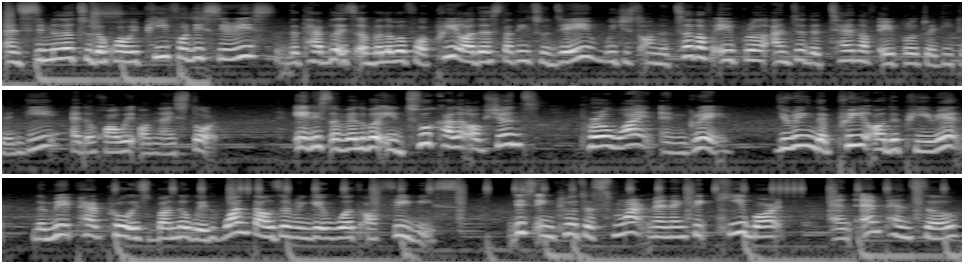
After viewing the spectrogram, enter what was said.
And similar to the Huawei P40 series, the tablet is available for pre-order starting today, which is on the 3rd of April until the 10th of April 2020 at the Huawei online store. It is available in two color options, pearl white and grey. During the pre-order period, the MatePad Pro is bundled with 1000 ringgit worth of freebies. This includes a smart magnetic keyboard, an M Pencil,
